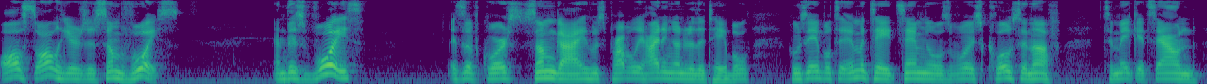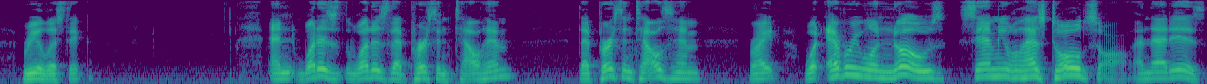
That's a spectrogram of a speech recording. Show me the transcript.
all Saul hears is some voice. And this voice is, of course, some guy who's probably hiding under the table, who's able to imitate Samuel's voice close enough to make it sound realistic. And what is what does that person tell him? That person tells him, right, what everyone knows Samuel has told Saul, and that is,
